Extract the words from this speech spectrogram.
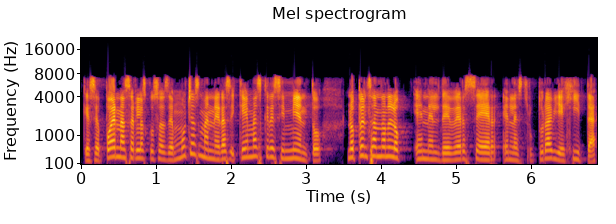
que se pueden hacer las cosas de muchas maneras y que hay más crecimiento, no pensando en, lo, en el deber ser, en la estructura viejita,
